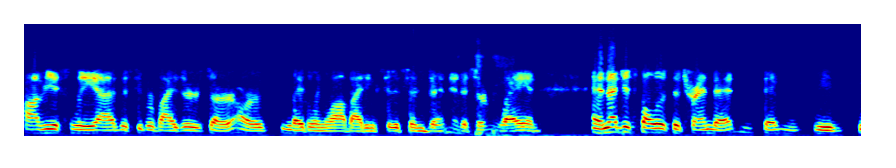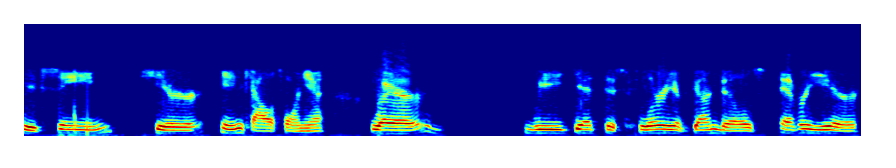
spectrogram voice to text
obviously, uh, the supervisors are, are labeling law-abiding citizens in, in, a certain way, and and that just follows the trend that that we've we've seen here in California, where we get this flurry of gun bills every year,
